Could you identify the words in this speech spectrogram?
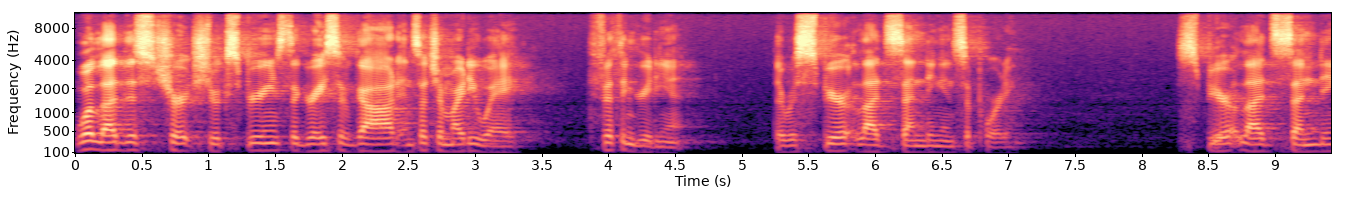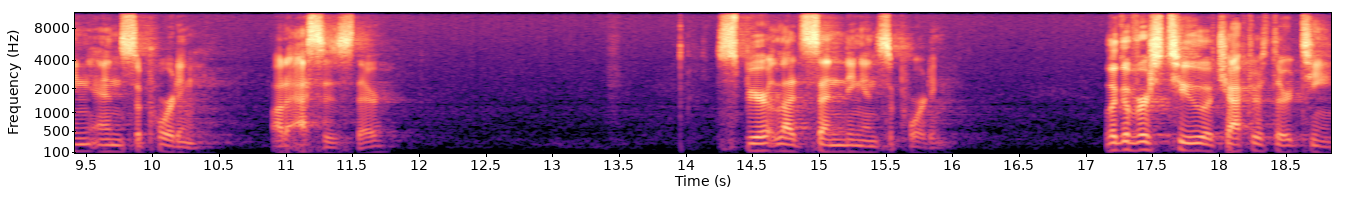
What led this church to experience the grace of God in such a mighty way? The Fifth ingredient there was spirit led sending and supporting. Spirit led sending and supporting. A lot of S's there. Spirit led sending and supporting. Look at verse 2 of chapter 13.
